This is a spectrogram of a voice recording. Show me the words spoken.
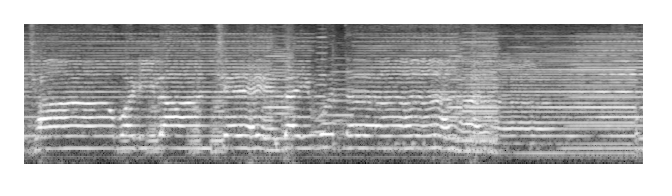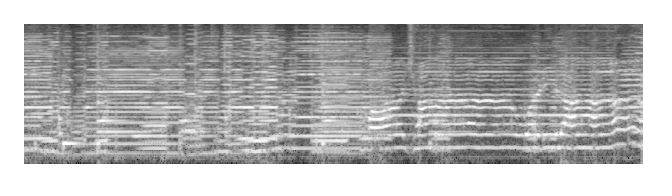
माझ्या वडिलांचे दैवत. माझ्या वडिलां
